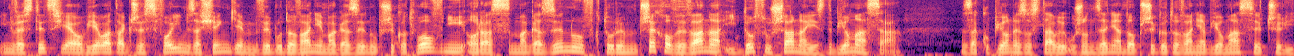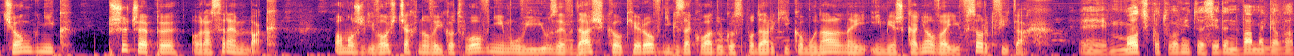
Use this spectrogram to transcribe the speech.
Inwestycja objęła także swoim zasięgiem wybudowanie magazynu przy kotłowni oraz magazynu, w którym przechowywana i dosuszana jest biomasa. Zakupione zostały urządzenia do przygotowania biomasy, czyli ciągnik, przyczepy oraz rębak. O możliwościach nowej kotłowni mówi Józef Daśko, kierownik Zakładu Gospodarki Komunalnej i Mieszkaniowej w Sorkwitach. Y, Moc kotłowni to jest 1-2 MW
